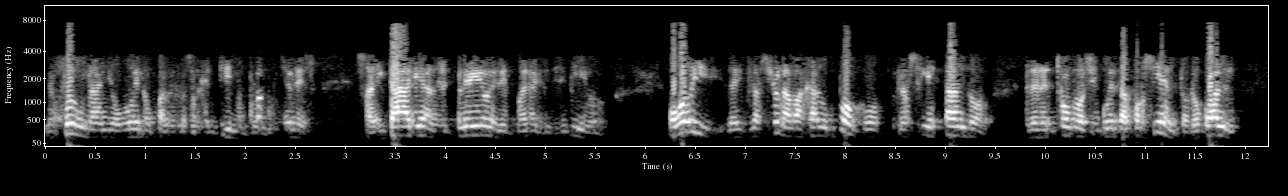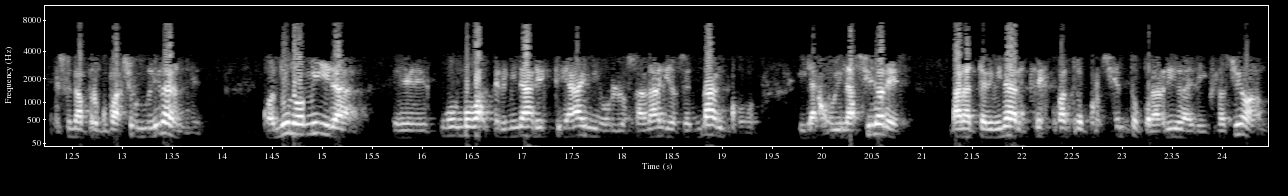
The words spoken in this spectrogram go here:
no fue un año bueno para los argentinos por las cuestiones sanitarias, de empleo y de poder adquisitivo. Hoy la inflación ha bajado un poco, pero sigue estando en el entorno del 50%, lo cual es una preocupación muy grande. Cuando uno mira eh, cómo va a terminar este año los salarios en banco y las jubilaciones van a terminar 3-4% por arriba de la inflación,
